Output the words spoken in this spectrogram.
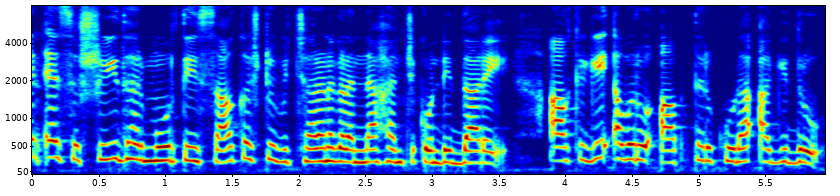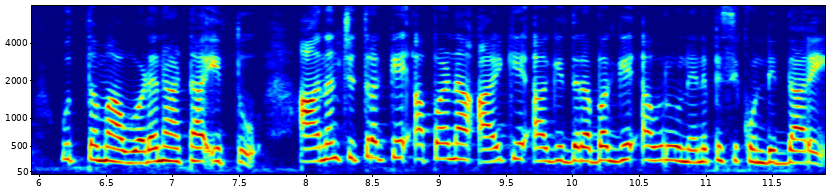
ಎನ್ ಎಸ್ ಶ್ರೀಧರ್ ಮೂರ್ತಿ ಸಾಕಷ್ಟು ವಿಚಾರಣೆಗಳನ್ನು ಹಂಚಿಕೊಂಡಿದ್ದಾರೆ. ಆಕೆಗೆ ಅವರು ಆಪ್ತರು ಕೂಡ ಆಗಿದ್ರು. ಉತ್ತಮ ಒಡನಾಟ ಇತ್ತು. ಆನಂದ್ ಚಿತ್ರಕ್ಕೆ ಅಪರ್ಣ ಆಯ್ಕೆ ಆಗಿದ್ದರ ಬಗ್ಗೆ ಅವರು ನೆನಪಿಸಿಕೊಂಡಿದ್ದಾರೆ.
